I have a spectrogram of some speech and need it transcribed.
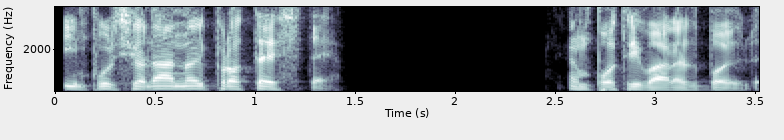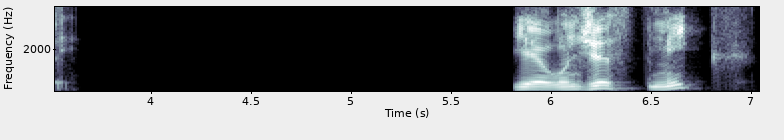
impulsiona noi proteste împotriva războiului. E un gest mic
